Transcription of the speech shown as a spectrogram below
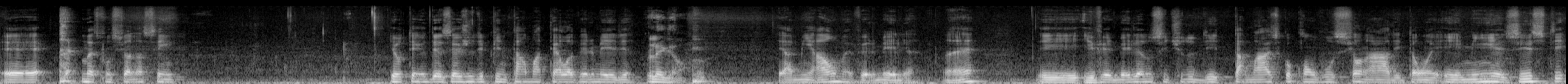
É, mas funciona assim. Eu tenho desejo de pintar uma tela vermelha. Legal. É a minha alma é vermelha, né? E, e vermelha no sentido de tamásico convulsionado. Então, em mim existe,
